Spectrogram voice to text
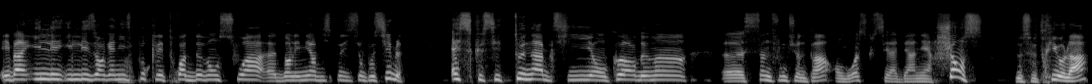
eh ben, il, les, il les organise Ouais. pour que les trois de devant soient euh, dans les meilleures dispositions possibles. Est-ce que c'est tenable si encore demain euh, ça ne fonctionne pas? En gros, est-ce que c'est la dernière chance de ce trio-là?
